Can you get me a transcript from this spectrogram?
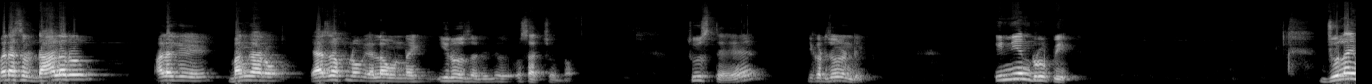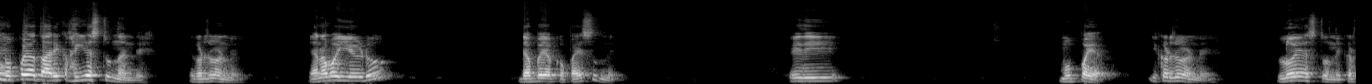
మరి అసలు డాలరు అలాగే బంగారం యాజ్ ఆఫ్ నో ఎలా ఉన్నాయి? ఈ రోజు అనేది ఒకసారి చూద్దాం. చూస్తే ఇక్కడ చూడండి. ఇండియన్ రూపీ జూలై ముప్పయో తారీఖు హయ్యెస్ట్ ఉందండి. ఇక్కడ చూడండి. ఎనభై ఏడు డెబ్బై ఒక్క పైసు ఉంది. ఇది ముప్పై ఇక్కడ చూడండి. లోయెస్ట్ ఉంది. ఇక్కడ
